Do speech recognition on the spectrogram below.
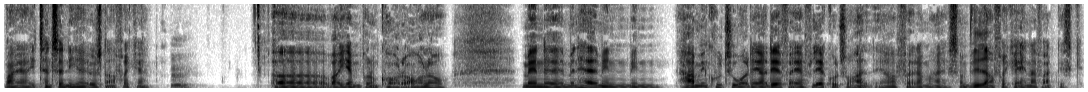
var jeg i Tanzania i Østafrika. Mm. Og var hjemme på en kort overlov. Men, øh, men havde min, min, har min kultur der, og derfor er jeg flerkulturel. Jeg opfatter mig som hvid afrikaner faktisk.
